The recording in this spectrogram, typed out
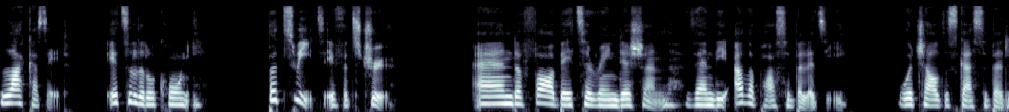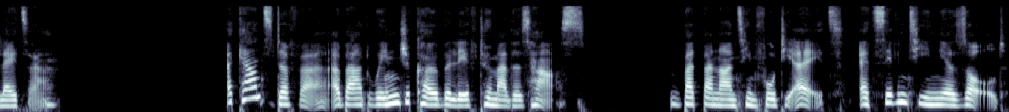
Like I said, it's a little corny, but sweet if it's true, and a far better rendition than the other possibility, which I'll discuss a bit later. Accounts differ about when Jacoba left her mother's house. But by 1948, at 17 years old,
